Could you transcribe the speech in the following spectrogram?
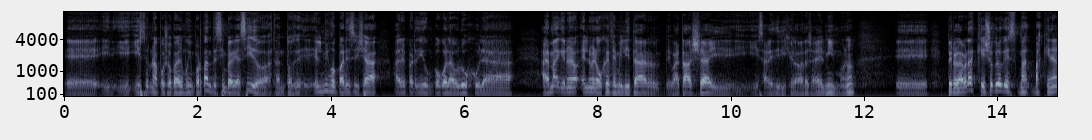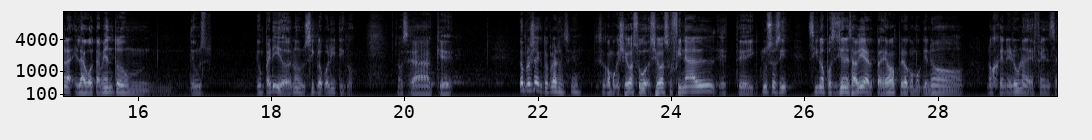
Eh, y, y, ese era un apoyo para él muy importante, siempre había sido hasta entonces. Él mismo parece ya haber perdido un poco la brújula Además de que él no era un jefe militar de batalla y, esa vez dirigió la batalla él mismo, ¿no? Eh, pero la verdad es que yo creo que es más, que nada el agotamiento de un, de un, de un periodo, ¿no? De un ciclo político. O sea que... De un proyecto, claro, sí. como que llegó a su, llegó a su final, este, incluso sin, sin oposiciones abiertas, digamos, pero como que no, no generó una defensa.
